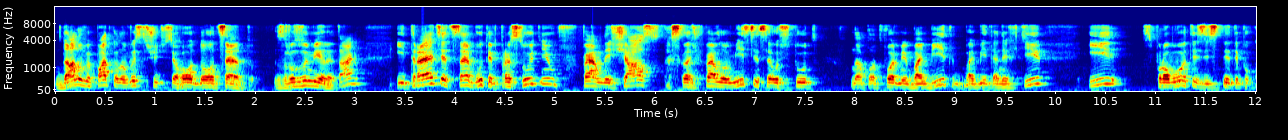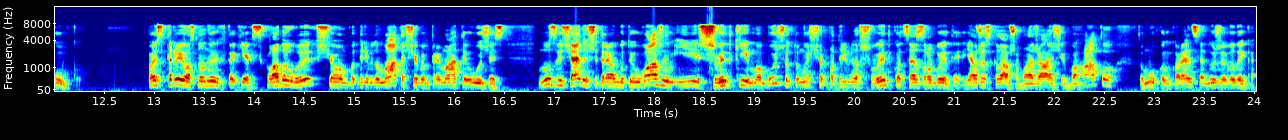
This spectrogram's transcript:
В даному випадку нам вистачить всього одного центу. Зрозуміли, так? І третє, це бути присутнім в певний час, сказати, в певному місці. Це ось тут на платформі Bybit, Bybit NFT, і спробувати здійснити покупку. Ось три основних таких складових, що вам потрібно мати, щоб приймати участь. Ну, звичайно, ще треба бути уважним і швидким, мабуть, тому що потрібно швидко це зробити. Я вже сказав, що бажаючих багато, тому конкуренція дуже велика.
